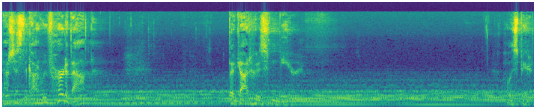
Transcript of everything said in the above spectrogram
not just the God we've heard about, but God who's near? Holy Spirit,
